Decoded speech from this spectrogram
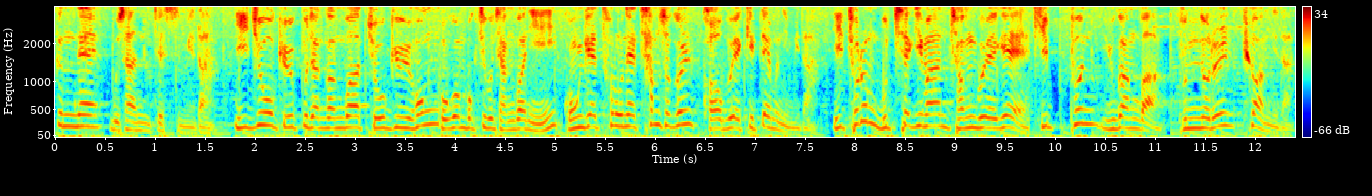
끝내 무산됐습니다. 이주호 교육부 장관과 조규홍 보건복지부 장관이 공개 토론회 참석을 거부했기 때문입니다. 이토록 무책임한 정부에게 깊은 유감과 분노를 표합니다.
